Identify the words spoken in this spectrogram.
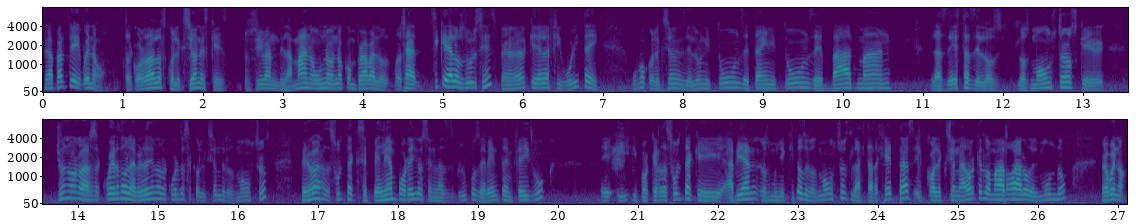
Pero aparte, bueno, recordar las colecciones que pues iban de la mano, uno no compraba los, o sea, sí quería los dulces, pero en realidad quería la figurita y hubo colecciones de Looney Tunes, de Tiny Toons, de Batman, las de estas de los, los monstruos que yo no las recuerdo, la verdad yo no recuerdo esa colección de los monstruos, pero ahora resulta que se pelean por ellos en los grupos de venta en Facebook eh, y, porque resulta que habían los muñequitos de los monstruos, las tarjetas, el coleccionador, que es lo más raro del mundo. Pero bueno,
